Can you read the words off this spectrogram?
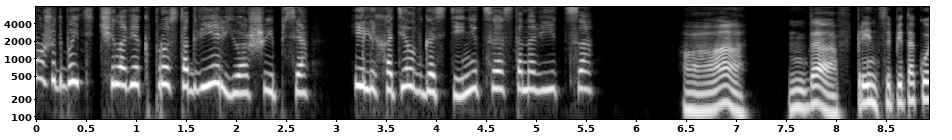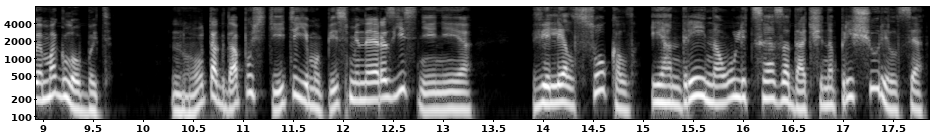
Может быть, человек просто дверью ошибся или хотел в гостинице остановиться. А, -а, да, в принципе, такое могло быть. Ну, тогда пустите ему письменное разъяснение. Велел сокол, и Андрей на улице озадаченно прищурился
